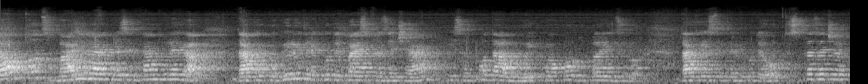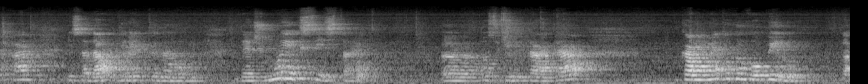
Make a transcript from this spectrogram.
dau toți banii la reprezentantul legal. Dacă copilul e trecut de 14 ani, îi se pot da lui cu acordul părinților. Dacă este trecut de 18 ani, îi se dau direct în înăuntru. Deci nu există uh, posibilitatea ca în momentul când copilul, la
